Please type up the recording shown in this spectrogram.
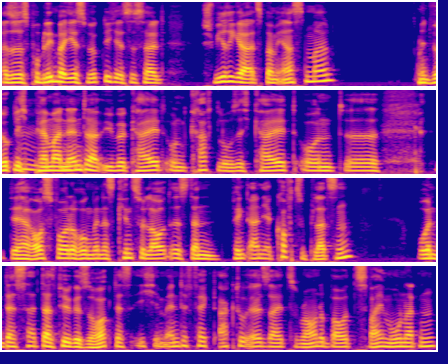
Also das Problem bei ihr ist wirklich, es ist halt schwieriger als beim ersten Mal mit wirklich mhm. permanenter Übelkeit und Kraftlosigkeit und äh, der Herausforderung, wenn das Kind zu laut ist, dann fängt an, ihr Kopf zu platzen. Und das hat dafür gesorgt, dass ich im Endeffekt aktuell seit roundabout zwei Monaten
